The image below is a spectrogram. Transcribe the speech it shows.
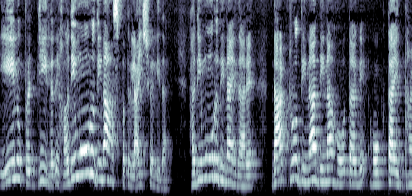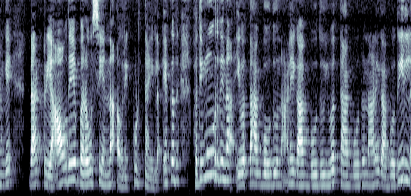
ಏನು ಪ್ರಜ್ಞೆ ಇಲ್ಲದೆ ಹದಿಮೂರು ದಿನ ಆಸ್ಪತ್ರೆಯಲ್ಲಿ ಐಶ್ವರ್ಯಲ್ಲಿದ್ದಾರೆ ಹದಿಮೂರು ದಿನ ಇದ್ದಾರೆ. ಡಾಕ್ಟ್ರು ದಿನ ದಿನ ಹೋತಾಗೆ, ಹೋಗ್ತಾ ಇದ್ದಂಗೆ ಡಾಕ್ಟ್ರ್ ಯಾವುದೇ ಭರವಸೆಯನ್ನು ಅವ್ರಿಗೆ ಕೊಡ್ತಾ ಇಲ್ಲ. ಯಾಕಂದರೆ ಹದಿಮೂರು ದಿನ ಇವತ್ತಾಗ್ಬೋದು, ನಾಳೆಗಾಗ್ಬೋದು ಇವತ್ತಾಗ್ಬೋದು, ನಾಳೆಗಾಗ್ಬೋದು ಇಲ್ಲ.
